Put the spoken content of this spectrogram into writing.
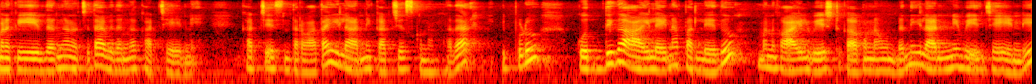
మనకి ఏ విధంగా నచ్చితే ఆ విధంగా కట్ చేయండి. కట్ చేసిన తర్వాత ఇలా అన్నీ కట్ చేసుకున్నాం కదా ఇప్పుడు కొద్దిగా ఆయిల్ అయినా పర్లేదు మనకు ఆయిల్ వేస్ట్ కాకుండా ఉంటుంది. ఇలా అన్నీ వేయించేయండి.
